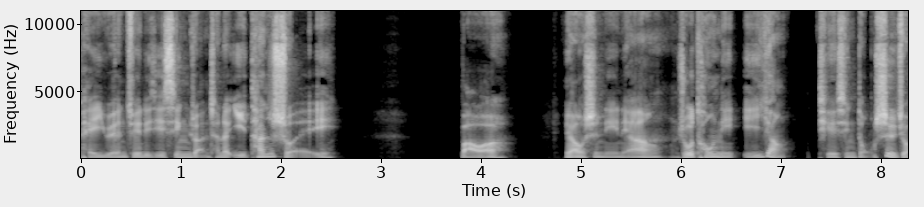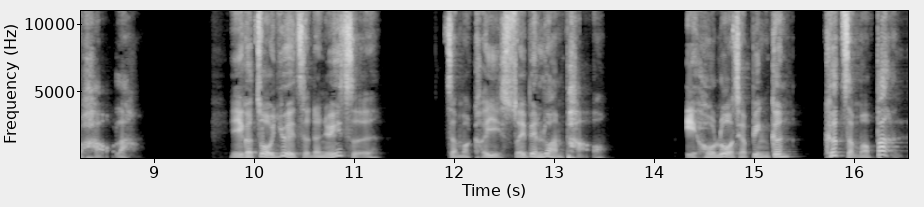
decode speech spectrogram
裴元君立即心软成了一滩水。宝儿，要是你娘如同你一样。贴心懂事就好了。一个坐月子的女子，怎么可以随便乱跑？以后落下病根可怎么办？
